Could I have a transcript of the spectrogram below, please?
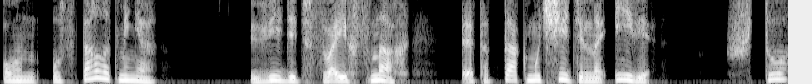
Он устал от меня? «Видеть в своих снах», это так мучительно, Иви!» «Что?»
